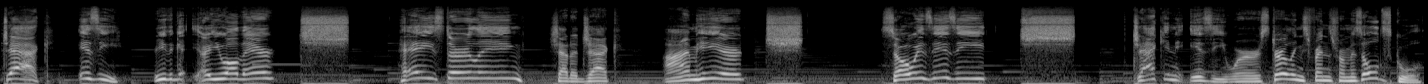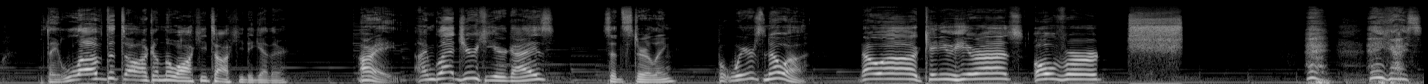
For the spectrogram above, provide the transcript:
Jack, Izzy, are you, the, are you all there? Shh. Hey, Sterling, shouted Jack. I'm here. Shh. So is Izzy. Shh. Jack and Izzy were Sterling's friends from his old school, but they loved to talk on the walkie talkie together. All right, I'm glad you're here, guys, said Sterling. But where's Noah? Noah, can you hear us? Over. Hey, guys.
